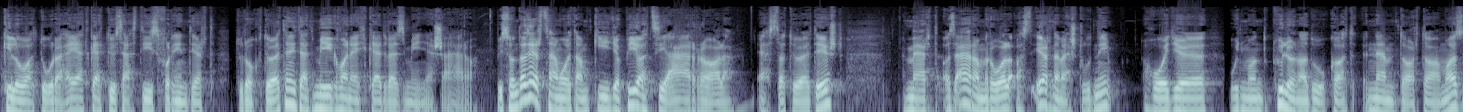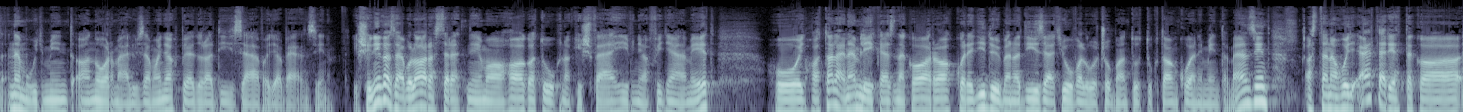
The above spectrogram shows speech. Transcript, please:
kilovattóra helyett 210 forintért tudok tölteni, tehát még van egy kedvezményes ára. Viszont azért számoltam ki így a piaci árral ezt a töltést, mert az áramról azt érdemes tudni, hogy úgymond külön adókat nem tartalmaz, nem úgy, mint a normál üzemanyag, például a dízel vagy a benzin. És én igazából arra szeretném a hallgatóknak is felhívni a figyelmét, hogy ha talán emlékeznek arra, akkor egy időben a dízelt jóval olcsóbban tudtuk tankolni, mint a benzint. Aztán, ahogy elterjedtek a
